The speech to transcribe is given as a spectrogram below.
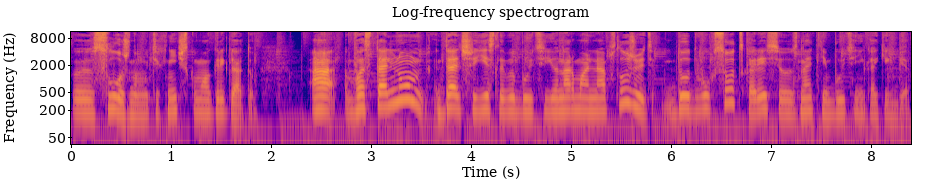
к сложному техническому агрегату. А в остальном, дальше, если вы будете ее нормально обслуживать, до 200, скорее всего, знать не будете никаких бед.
